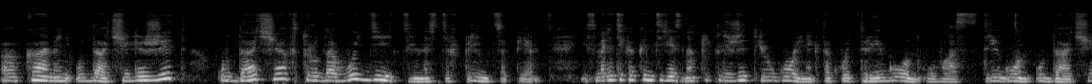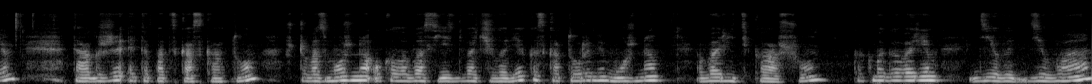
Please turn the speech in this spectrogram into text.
Э, камень удачи лежит. Удача в трудовой деятельности, в принципе. И смотрите, как интересно. Тут лежит треугольник, такой тригон у вас. Тригон удачи. Также это подсказка о том, что, возможно, около вас есть два человека, с которыми можно варить кашу, как мы говорим, делать дела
